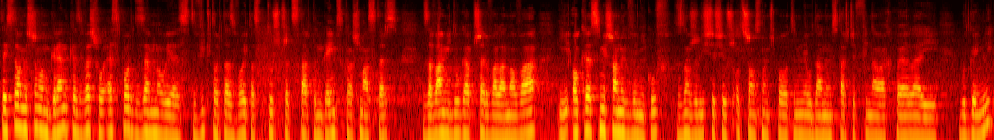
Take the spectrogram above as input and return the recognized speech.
Z tej strony Szymon Grenke z Weszło Esport. Ze mną jest Wiktor Tas-Wojtas tuż przed startem Games Clash Masters. Za Wami długa przerwa lanowa i okres mieszanych wyników. Zdążyliście się już otrząsnąć po tym nieudanym starcie w finałach PLE i Good Game League?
